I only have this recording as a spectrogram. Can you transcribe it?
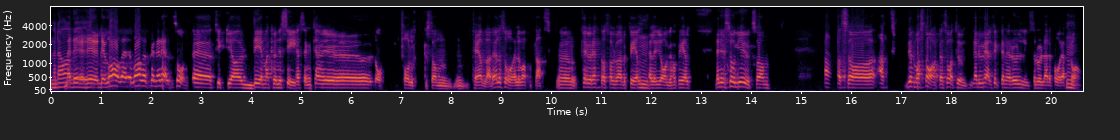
Men, men det, vi... det, det, var, det var väl generellt så, tycker jag, det man kunde se. Sen kan ju då folk som tävlade eller så, eller var på plats, uh, kan ju rätta oss om vi hade fel, mm. eller jag har fel. Men det såg ju ut som Alltså att det var starten som var tung. När du väl fick den i rullning så rullade det på rätt mm. bra.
